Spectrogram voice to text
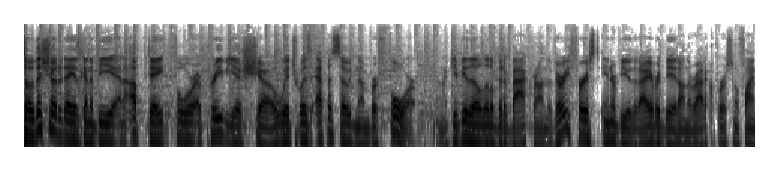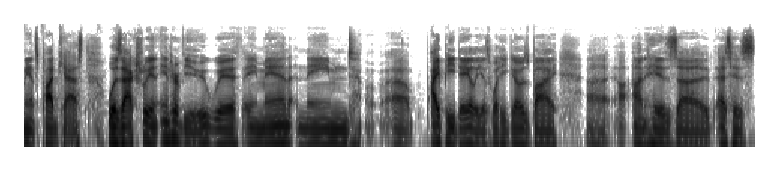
So, this show today is going to be an update for a previous show, which was episode number four. And I'll give you a little bit of background. The very first interview that I ever did on the Radical Personal Finance podcast was actually an interview with a man named uh, IP Daly, is what he goes by uh, on his uh, as his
